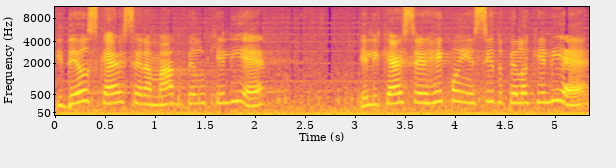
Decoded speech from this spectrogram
E Deus quer ser amado pelo que Ele é. Ele quer ser reconhecido pelo que Ele é.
